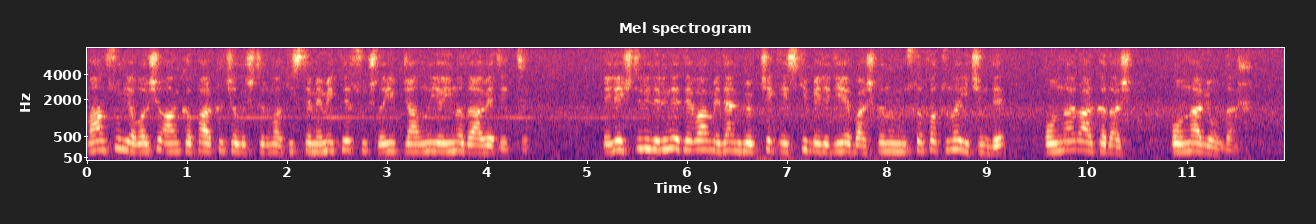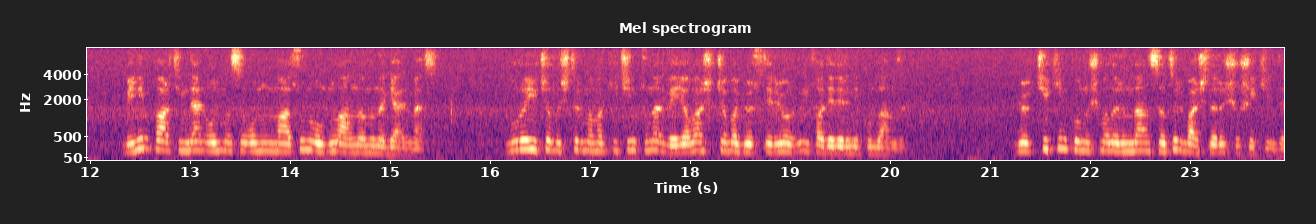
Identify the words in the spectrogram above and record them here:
Mansur Yavaş'ı Anka Park'ı çalıştırmak istememekle suçlayıp canlı yayına davet etti. Eleştirilerine devam eden Gökçek eski belediye başkanı Mustafa Tuna için de, onlar arkadaş, onlar yoldaş. Benim partimden olması onun masum olduğu anlamına gelmez. Burayı çalıştırmamak için Tuna ve Yavaş çaba gösteriyor ifadelerini kullandı. Gökçek'in konuşmalarından satır başları şu şekilde.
